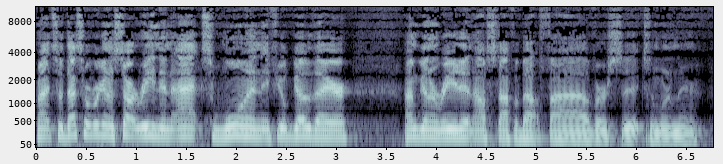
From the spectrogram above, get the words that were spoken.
Right? So that's what we're going to start reading in Acts 1. If you'll go there, I'm going to read it and I'll stop about 5 or 6, somewhere in there.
